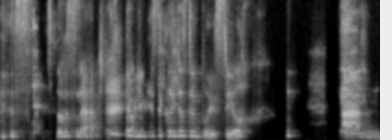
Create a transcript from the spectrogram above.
so snatch. You basically just did blue steel. Um,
